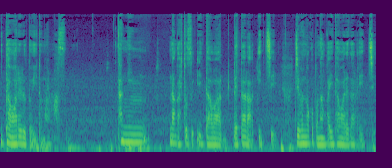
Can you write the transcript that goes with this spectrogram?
いたわれるといいと思います。他人なんか一ついたわれたら1自分のことなんかいたわれたら1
